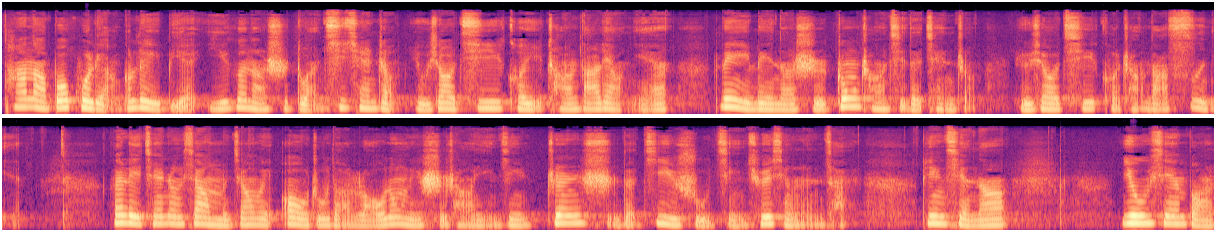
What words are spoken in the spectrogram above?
它呢包括两个类别，一个呢是短期签证，有效期可以长达两年；另一类呢是中长期的签证，有效期可长达四年。该类签证项目将为澳洲的劳动力市场引进真实的技术紧缺型人才。并且呢，优先保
